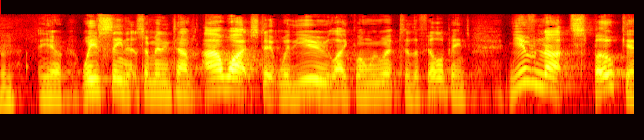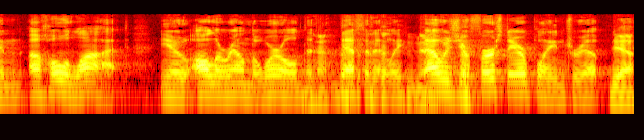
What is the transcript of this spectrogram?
mm-hmm. you know, we've seen it so many times. I watched it with you, like when we went to the Philippines. You've not spoken a whole lot, you know, all around the world. No. Definitely, no. that was your first airplane trip. Yeah,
